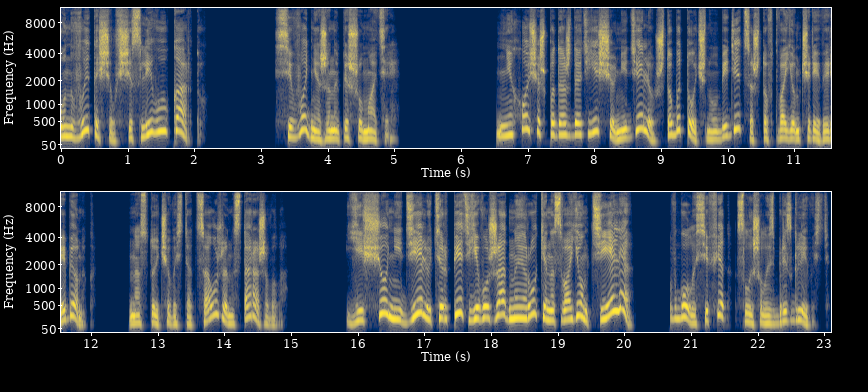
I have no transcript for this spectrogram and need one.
он вытащил счастливую карту. Сегодня же напишу матери. Не хочешь подождать еще неделю, чтобы точно убедиться, что в твоем чреве ребенок? Настойчивость отца уже настораживала. Еще неделю терпеть его жадные руки на своем теле? В голосе Фет слышалась брезгливость.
